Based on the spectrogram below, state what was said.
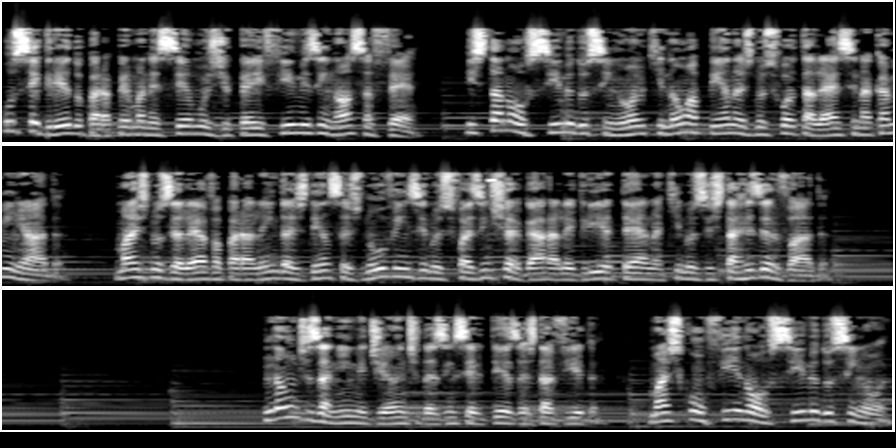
o segredo para permanecermos de pé e firmes em nossa fé está no auxílio do Senhor que não apenas nos fortalece na caminhada, mas nos eleva para além das densas nuvens e nos faz enxergar a alegria eterna que nos está reservada. Não desanime diante das incertezas da vida, mas confie no auxílio do Senhor.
